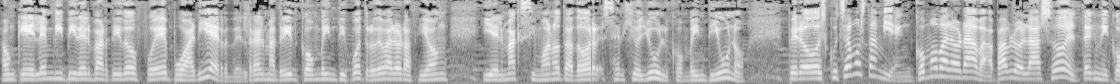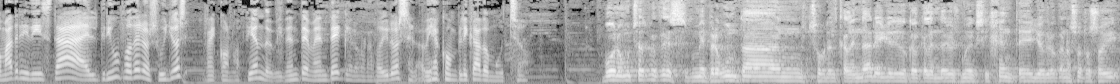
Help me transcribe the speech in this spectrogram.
aunque el MVP del partido fue Poirier del Real Madrid con 24 de valoración y el máximo anotador Sergio Yul con 21. Pero escuchamos también cómo valoraba Pablo Lasso, el técnico madridista, el triunfo de los suyos, reconociendo evidentemente que el obradoiro se lo había complicado mucho. Bueno, muchas veces me preguntan sobre el calendario, yo digo que el calendario es muy exigente, yo creo que a nosotros hoy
